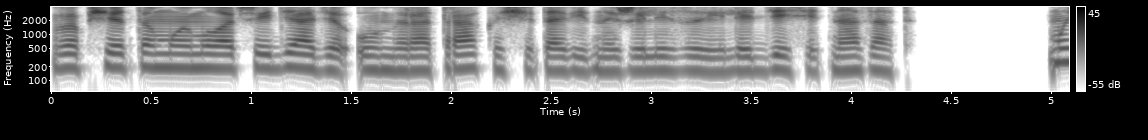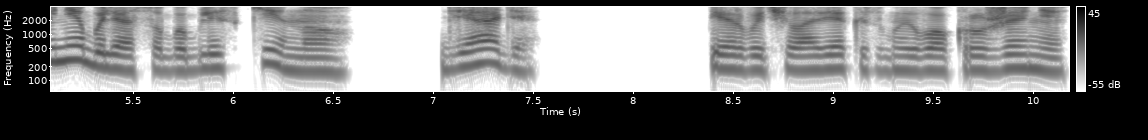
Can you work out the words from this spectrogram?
Вообще-то мой младший дядя умер от рака щитовидной железы лет десять назад. Мы не были особо близки, но дядя — первый человек из моего окружения,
